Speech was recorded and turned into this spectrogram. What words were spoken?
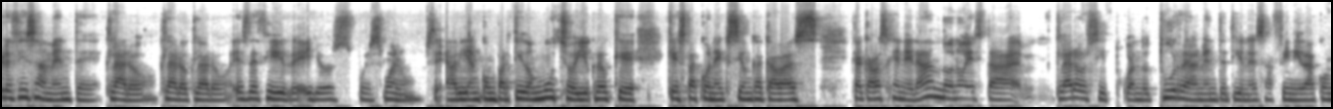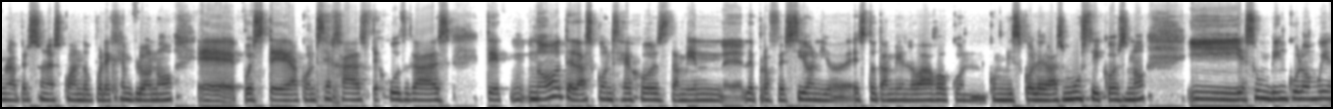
Precisamente, claro, claro, claro. Es decir, ellos, pues bueno, se habían compartido mucho y yo creo que, que, esta conexión que acabas, que acabas generando, ¿no? Esta, claro, si cuando tú realmente tienes afinidad con una persona es cuando, por ejemplo, no, eh, pues te aconsejas, te juzgas, te, no, te das consejos también eh, de profesión. Yo esto también lo hago con, con mis colegas músicos, ¿no? Y es un vínculo muy,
